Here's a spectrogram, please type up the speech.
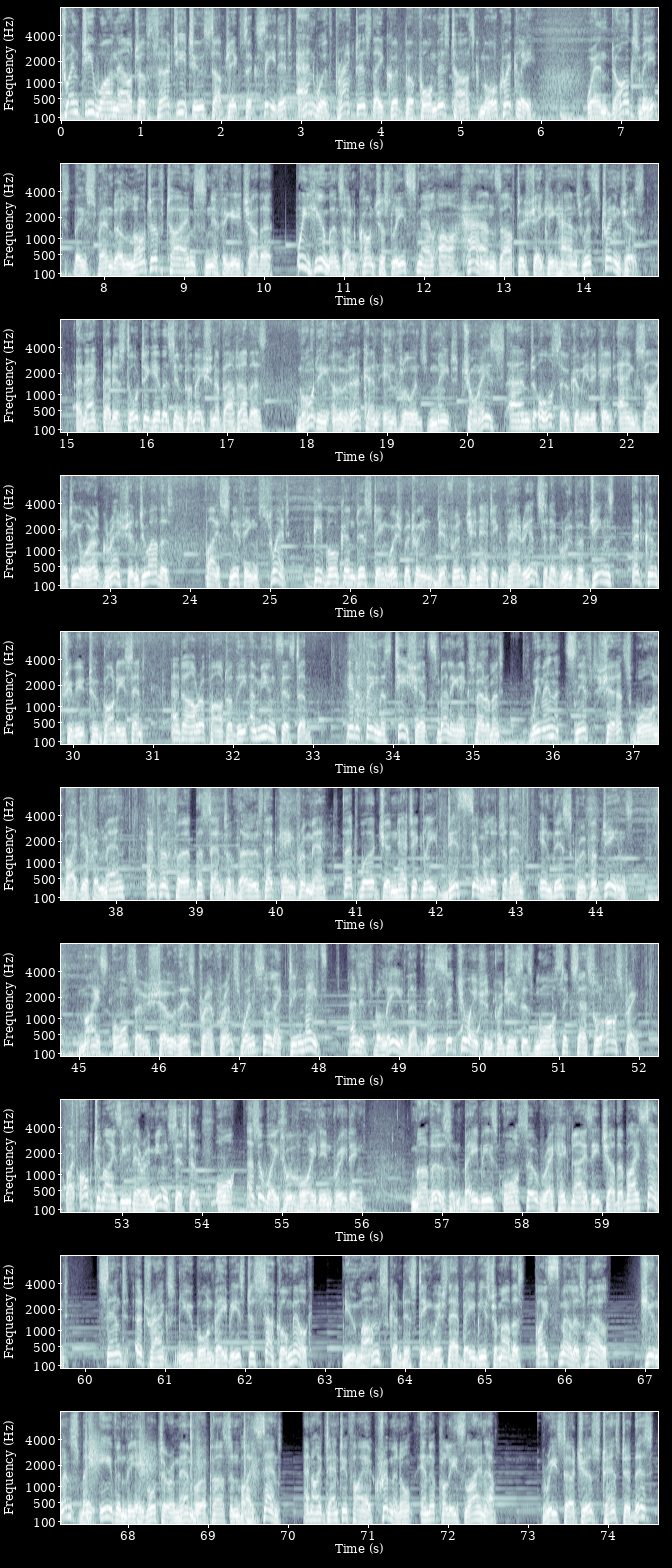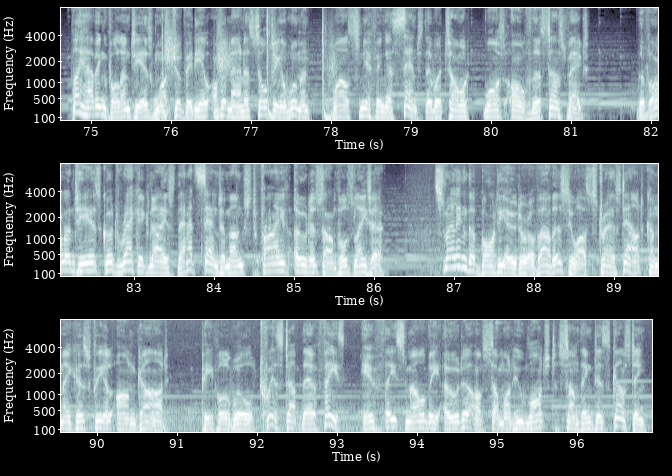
21 out of 32 subjects succeeded and with practice they could perform this task more quickly. When dogs meet, they spend a lot of time sniffing each other. We humans unconsciously smell our hands after shaking hands with strangers, an act that is thought to give us information about others. Body odor can influence mate choice and also communicate anxiety or aggression to others. By sniffing sweat, people can distinguish between different genetic variants in a group of genes that contribute to body scent and are a part of the immune system. In a famous t-shirt smelling experiment, women sniffed shirts worn by different men and preferred the scent of those that came from men that were genetically dissimilar to them in this group of genes. Mice also show this preference when selecting mates, and it's believed that this situation produces more successful offspring by optimizing their immune system or as a way to avoid inbreeding. Mothers and babies also recognize each other by scent. Scent attracts newborn babies to suckle milk. New moms can distinguish their babies from others by smell as well. Humans may even be able to remember a person by scent and identify a criminal in a police lineup. Researchers tested this by having volunteers watch a video of a man assaulting a woman while sniffing a scent they were told was of the suspect. The volunteers could recognize that scent amongst five odor samples later. Smelling the body odor of others who are stressed out can make us feel on guard. People will twist up their face if they smell the odor of someone who watched something disgusting,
